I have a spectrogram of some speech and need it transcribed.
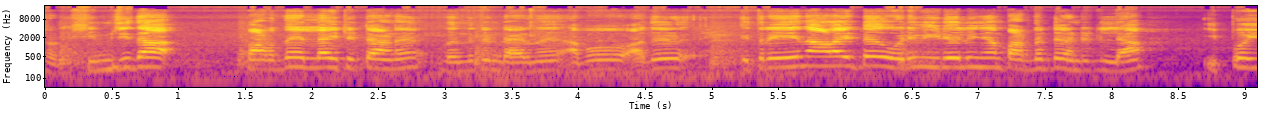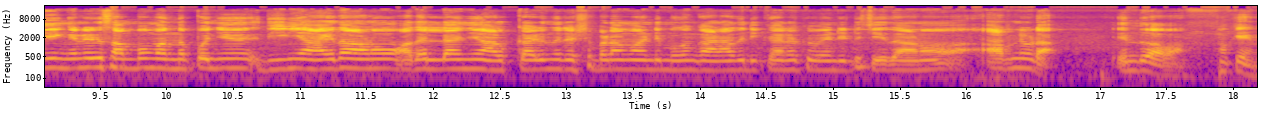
സോറി ഷിംജിത പർദ്ദയെല്ലാം ഇട്ടിട്ടാണ് വന്നിട്ടുണ്ടായിരുന്നത്. അപ്പോൾ അത് ഇത്രയും നാളായിട്ട് ഒരു വീഡിയോയിലും ഞാൻ പർദ്ദയിട്ട് കണ്ടിട്ടില്ല. ഇപ്പോൾ ഈ ഇങ്ങനെ ഒരു സംഭവം വന്നപ്പോൾ ഇനി ദീനി ആയതാണോ? അതല്ല ഇനി ആൾക്കാരിൽ നിന്ന് രക്ഷപ്പെടാൻ വേണ്ടി മുഖം കാണാതിരിക്കാനൊക്കെ വേണ്ടിയിട്ട് ചെയ്തതാണോ? അറിഞ്ഞൂടാ. എന്തു ആവാം. ഓക്കെ.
